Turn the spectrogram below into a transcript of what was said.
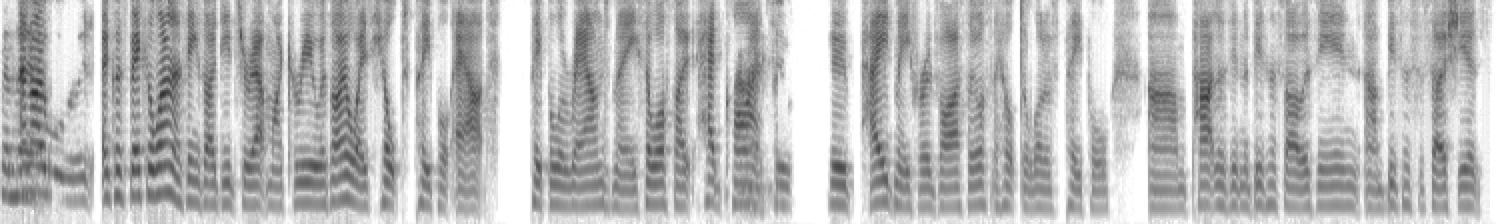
and, the- And I would, and because Becca, one of the things I did throughout my career was I always helped people out, people around me. So whilst I had clients who, who paid me for advice. I also helped a lot of people, um, partners in the business I was in, um, business associates,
